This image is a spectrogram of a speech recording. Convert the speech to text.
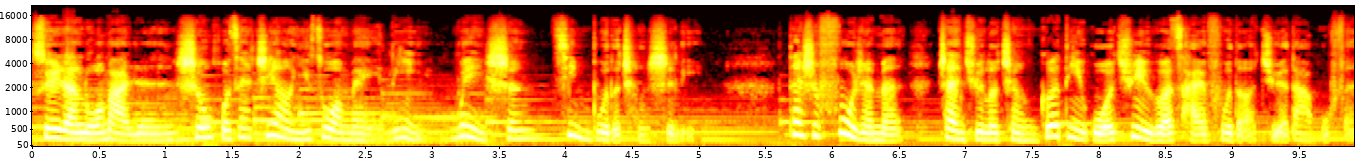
虽然罗马人生活在这样一座美丽、卫生、进步的城市里，但是富人们占据了整个帝国巨额财富的绝大部分，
